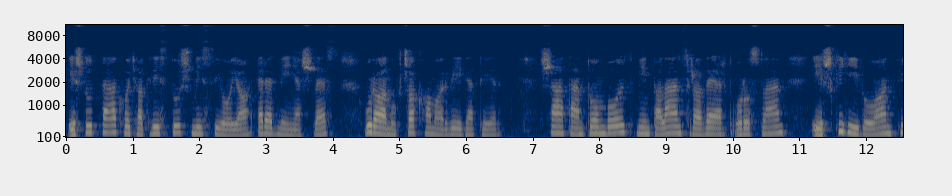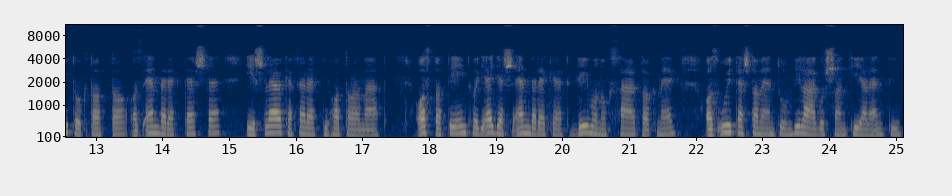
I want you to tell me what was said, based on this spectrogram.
és tudták, hogy ha Krisztus missziója eredményes lesz, uralmuk csak hamar véget ér. Sátán tombolt, mint a láncra vert oroszlán, és kihívóan fitoktatta az emberek teste és lelke feletti hatalmát. Azt a tényt, hogy egyes embereket démonok szálltak meg, az új testamentum világosan kijelenti.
